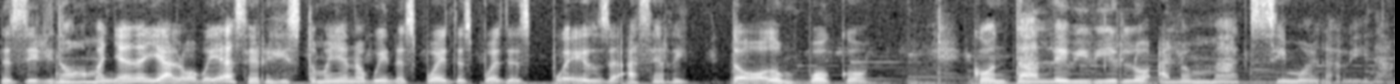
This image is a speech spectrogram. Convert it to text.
Decir, no, mañana ya lo voy a hacer esto, mañana voy después, después, después, o sea, hacer todo un poco, con tal de vivirlo a lo máximo en la vida.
